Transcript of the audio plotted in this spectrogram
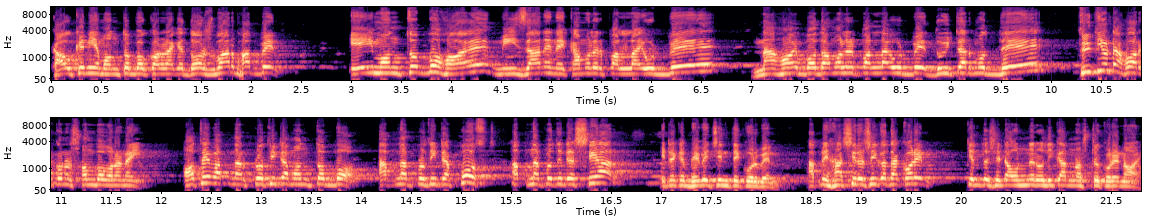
কাউকে নিয়ে মন্তব্য করার আগে দশ বার ভাববেন, এই মন্তব্য হয় মিজানে নেকামলের পাল্লায় উঠবে, না হয় বদামলের পাল্লায় উঠবে, দুইটার মধ্যে তৃতীয়টা হওয়ার কোনো সম্ভাবনা নাই। অতএব আপনার প্রতিটা মন্তব্য, আপনার প্রতিটা পোস্ট, আপনার প্রতিটা শেয়ার, এটাকে ভেবে চিন্তে করবেন। আপনি হাসি রসিকতা করেন, কিন্তু সেটা অন্যের অধিকার নষ্ট করে নয়।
